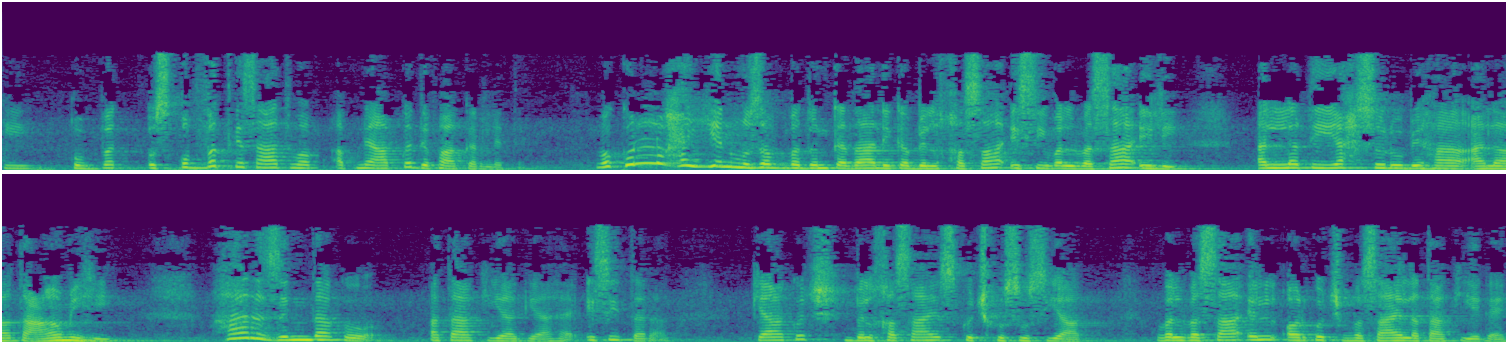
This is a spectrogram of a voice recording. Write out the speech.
کی قوت، اس قوت کے ساتھ وہ اپنے آپ کا دفاع کر لیتے ہیں۔ وہ کل حین مزبد ان کا کا بالخصا اسی ولوسا علی اللہ یحسل بحا اللہ تعامی ہی ہر زندہ کو عطا کیا گیا ہے اسی طرح۔ کیا کچھ؟ بالخصائص کچھ خصوصیات۔ ولوسائل اور کچھ وسائل عطا کیے گئے۔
